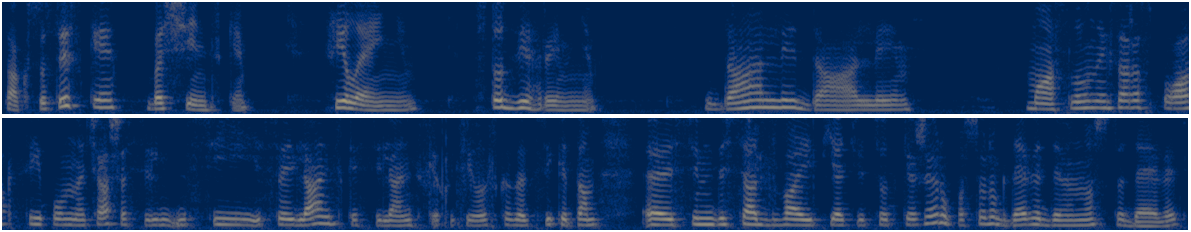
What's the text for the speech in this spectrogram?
Так, сосиски бащинські, філейні, 102 гривні. Далі, далі. Масло у них зараз по акції повна чаша селянське, сілянське, хотіла сказати, скільки там е, 72,5% жиру по 49,99.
